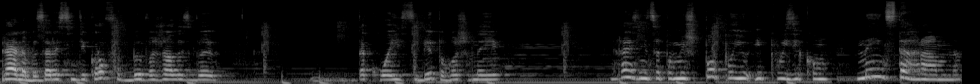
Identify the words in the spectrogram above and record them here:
Реально би зараз Сінді Крофорд би вважалась би такою собі, того що в неї різниця поміж попою і пузіком не інстаграмна.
